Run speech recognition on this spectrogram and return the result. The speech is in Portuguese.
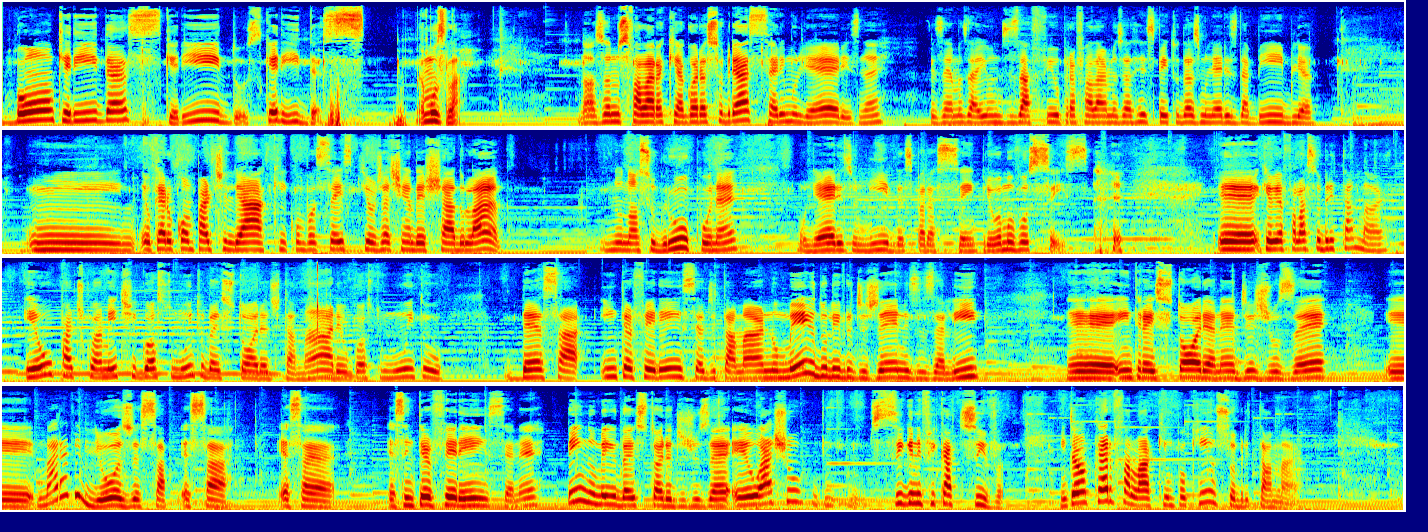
Bom, queridas, queridos, queridas, vamos lá. Nós vamos falar aqui agora sobre a série Mulheres, né? Fizemos aí um desafio para falarmos a respeito das mulheres da Bíblia. E eu quero compartilhar aqui com vocês que eu já tinha deixado lá no nosso grupo, né? Mulheres Unidas para Sempre. Eu amo vocês. é, que eu ia falar sobre Tamar. Eu, particularmente, gosto muito da história de Tamar, eu gosto muito dessa interferência de Tamar no meio do livro de Gênesis ali, é, entre a história né, de José. É maravilhoso essa, essa, essa, essa interferência, né? Bem no meio da história de José, eu acho significativa. Então eu quero falar aqui um pouquinho sobre Tamar.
